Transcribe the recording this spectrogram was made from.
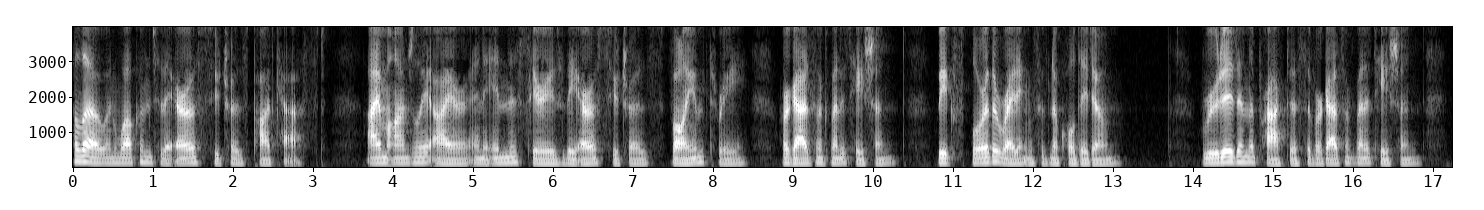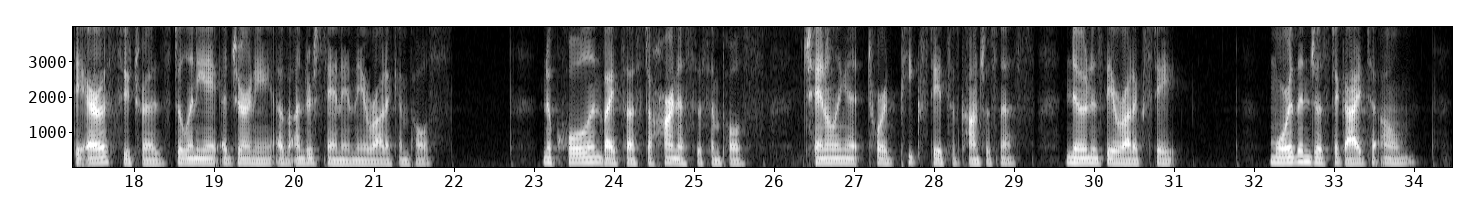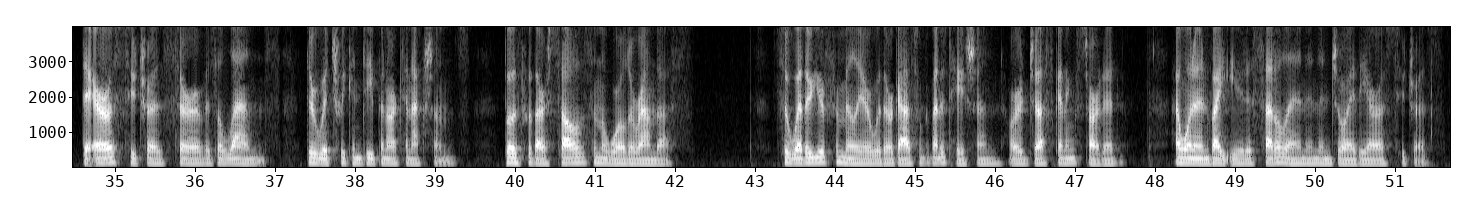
Hello, and welcome to the Eros Sutras podcast. I'm Anjuli Ayer, and in this series of the Eros Sutras, Volume 3, Orgasmic Meditation, we explore the writings of Nicole Daedone. Rooted in the practice of orgasmic meditation, the Eros Sutras delineate a journey of understanding the erotic impulse. Nicole invites us to harness this impulse, channeling it toward peak states of consciousness known as the erotic state. More than just a guide to OM, the Eros Sutras serve as a lens through which we can deepen our connections, both with ourselves and the world around us. So, whether you're familiar with orgasmic meditation or just getting started, I want to invite you to settle in and enjoy the Eros Sutras.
